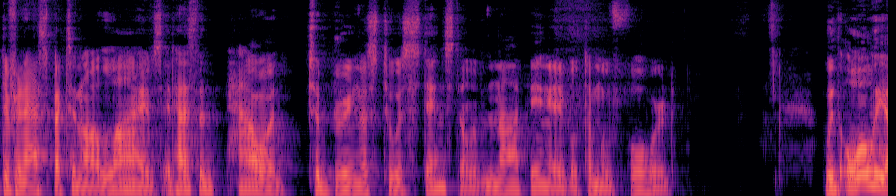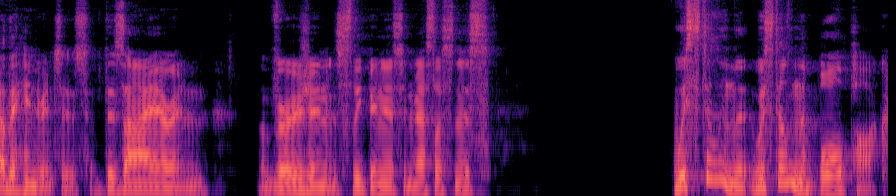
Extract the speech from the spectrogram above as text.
different aspects in our lives, it has the power to bring us to a standstill of not being able to move forward. With all the other hindrances of desire and aversion and sleepiness and restlessness, we're still in the, we're still in the ballpark.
